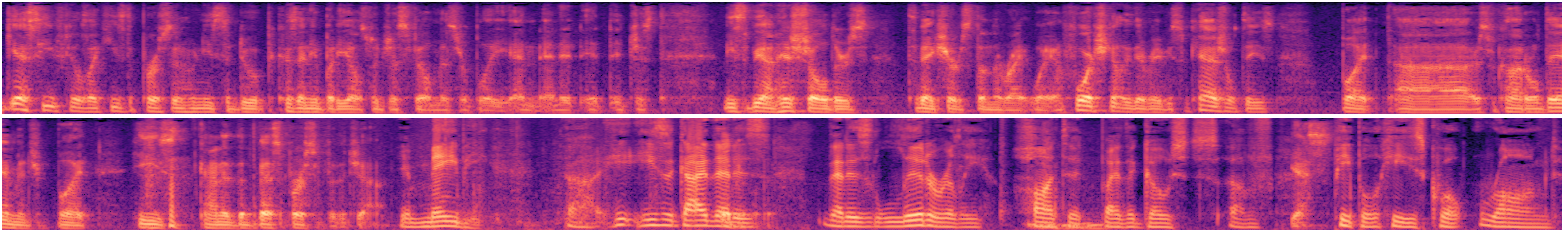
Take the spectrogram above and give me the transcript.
guess he feels like he's the person who needs to do it because anybody else would just fail miserably, and and it it, it just needs to be on his shoulders to make sure it's done the right way. Unfortunately, there may be some casualties, but uh, or some collateral damage, but he's kind of the best person for the job. Yeah, maybe uh, he, he's a guy that is that is literally haunted by the ghosts of Yes. people he's quote wronged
